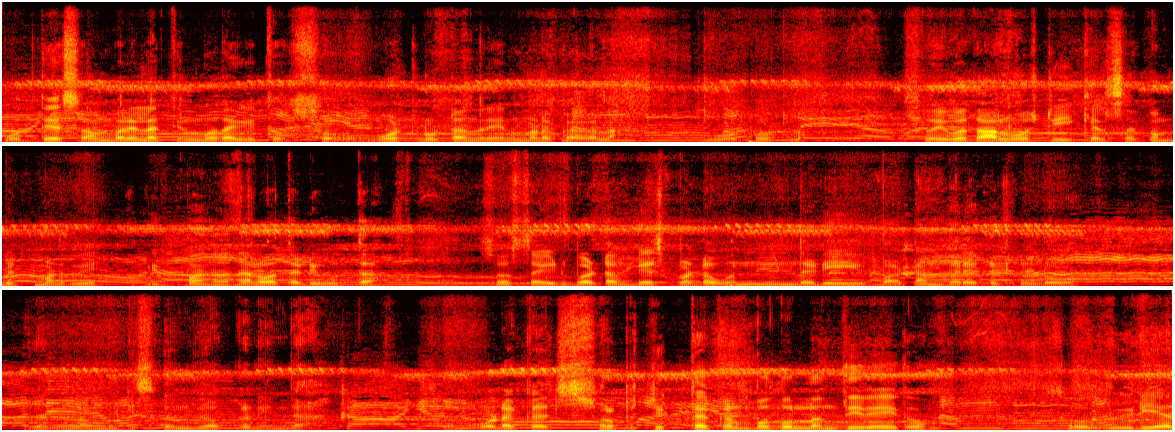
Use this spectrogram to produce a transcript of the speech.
ಮುದ್ದೆ ಸಾಂಬಾರೆಲ್ಲ ತಿನ್ಬೋದಾಗಿತ್ತು. ಸೊ ಹೋಟ್ಲು ಊಟ ಅಂದರೆ ಏನು ಮಾಡೋಕ್ಕಾಗಲ್ಲ. ಹೋಟ್ಲು ಸೊ ಇವತ್ತು ಆಲ್ಮೋಸ್ಟ್ ಈ ಕೆಲಸ ಕಂಪ್ಲೀಟ್ ಮಾಡಿದ್ವಿ. ಇದು ಬಂದು ನಲ್ವತ್ತಡಿ ಉದ್ದ. So side bottom base bottom ಒಂದಡಿ ಬಾಟಮ್ ಬೇರೆ ಕಟ್ಕೊಂಡು ಅದನ್ನೆಲ್ಲ ಮುಗಿಸ್ಕೊಂಡ್ವಿ ಆ ಕಡೆಯಿಂದ. ಸೊ ನೋಡೋಕ್ಕೆ ಸ್ವಲ್ಪ ಚಿಕ್ಕ ಕಾಣ್ಬೋದು ಲಂತ್ ಇದೆ ಇದು. ಸೊ ವಿಡಿಯೋ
